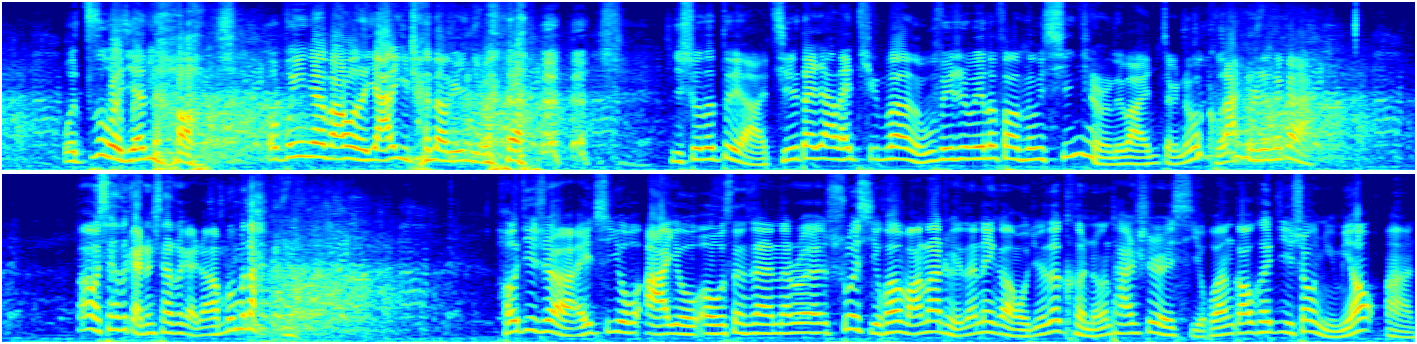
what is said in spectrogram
我自我检讨，我不应该把我的压力传导给你们。你说的对啊，其实大家来听段子无非是为了放松心情，对吧？你整这么苦大仇深的干？啊，我下次改正，下次改正啊，么么哒。好记是 H U R U O 三三，他说说喜欢王大锤的那个，我觉得可能他是喜欢高科技少女喵啊。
